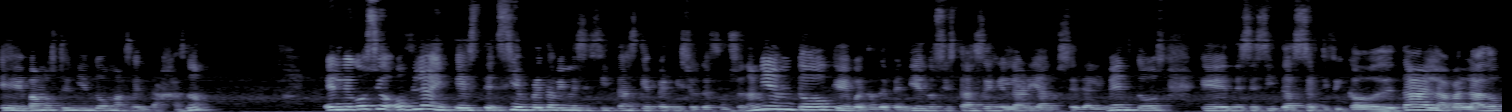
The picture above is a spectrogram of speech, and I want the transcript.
eh, vamos teniendo más ventajas, ¿no? El negocio offline, este, siempre también necesitas que permisos de funcionamiento, que bueno, dependiendo si estás en el área, no sé, de alimentos, que necesitas certificado de tal, avalado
